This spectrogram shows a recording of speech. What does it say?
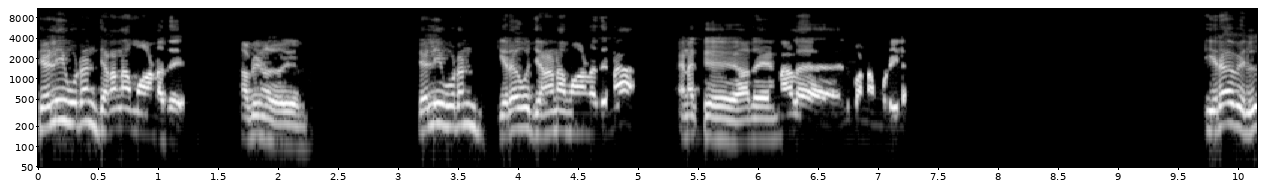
தெளிவுடன் ஜனனமானது அப்படின்னு தெளிவுடன் இரவு ஜனனமானதுன்னா எனக்கு அதை என்னால இது பண்ண முடியல. இரவில்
